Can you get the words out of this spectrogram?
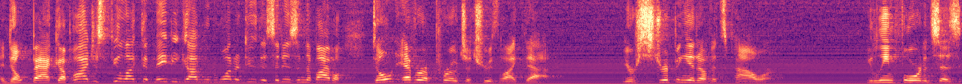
and don't back up. Oh, I just feel like that maybe God would want to do this. It is in the Bible. Don't ever approach a truth like that. You're stripping it of its power. You lean forward and says,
